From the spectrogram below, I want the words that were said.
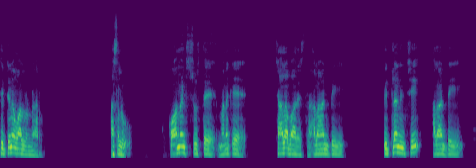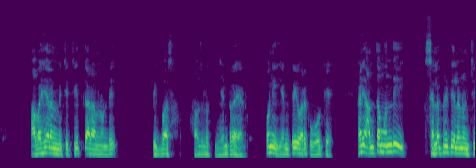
తిట్టిన వాళ్ళు ఉన్నారు అసలు కామెంట్స్ చూస్తే మనకే చాలా బాధేస్తుంది. అలాంటి తిట్ల నుంచి అలాంటి అవహేళన నుంచి చీత్కారాల నుండి బిగ్ బాస్ హౌస్లోకి ఎంటర్ అయ్యాడు. పోనీ ఎంట్రీ వరకు ఓకే. కానీ అంతమంది సెలబ్రిటీల నుంచి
